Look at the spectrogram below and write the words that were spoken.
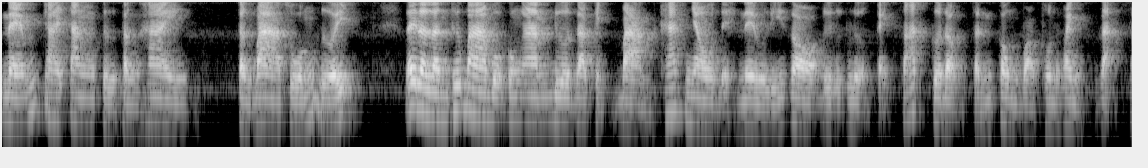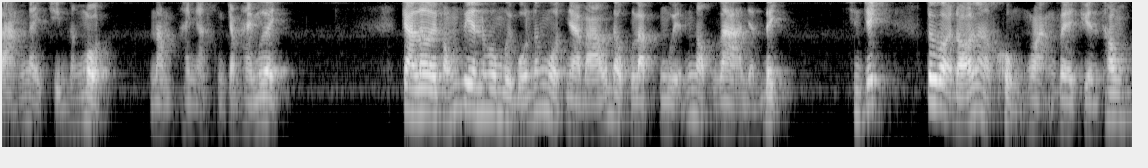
ném chai xăng từ tầng 2, tầng 3 xuống dưới. Đây là lần thứ ba Bộ Công an đưa ra kịch bản khác nhau để nêu lý do đưa lực lượng cảnh sát cơ động tấn công vào thôn Hoành dạng sáng ngày 9 tháng 1 năm 2020. Trả lời phóng viên hôm 14 tháng 1, nhà báo độc lập Nguyễn Ngọc Già nhận định, xin trích, tôi gọi đó là khủng hoảng về truyền thông,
